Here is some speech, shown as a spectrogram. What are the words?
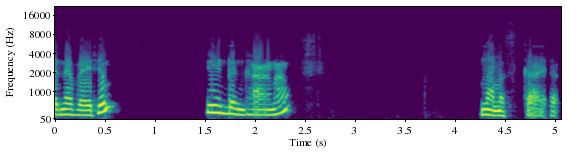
തന്നെ വരും. വീണ്ടും കാണാം. നമസ്കാരം.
